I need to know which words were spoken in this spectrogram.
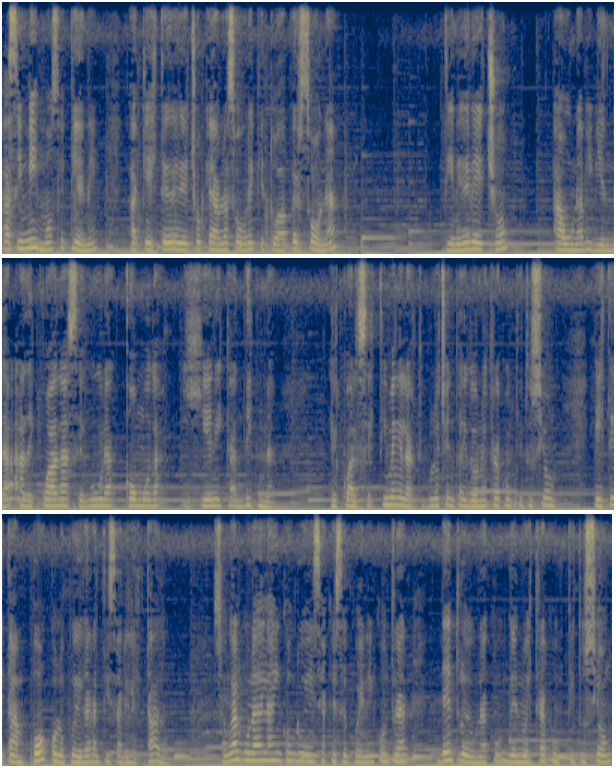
Asimismo, se tiene a que este derecho que habla sobre que toda persona tiene derecho a una vivienda adecuada, segura, cómoda, higiénica, digna, el cual se estima en el artículo 82 de nuestra Constitución. Este tampoco lo puede garantizar el Estado. Son algunas de las incongruencias que se pueden encontrar dentro de, una, de nuestra constitución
